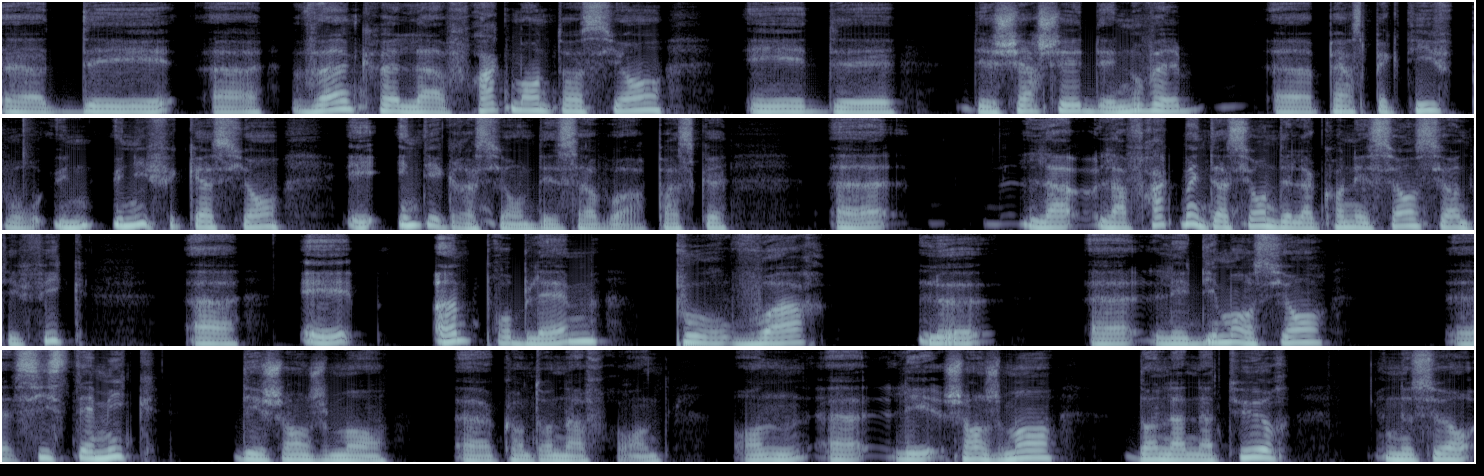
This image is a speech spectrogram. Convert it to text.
de euh, vaincre la fragmentation et de, chercher des nouvelles euh, perspectives pour une unification et intégration des savoirs. Parce que euh, la, fragmentation de la connaissance scientifique euh, est un problème pour voir le, euh, les dimensions euh, systémiques des changements quand on affronte. On, les changements dans la nature ne sont,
